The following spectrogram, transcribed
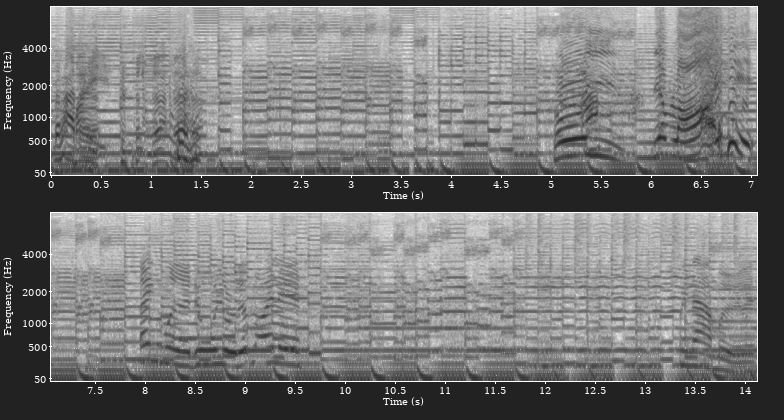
ไม่ผ่านเลไม่ยเฮ้ย เรียบร้อยแม่งเหมือดูอยู่เรียบร้อยเลย ไม่น่ามือเลย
